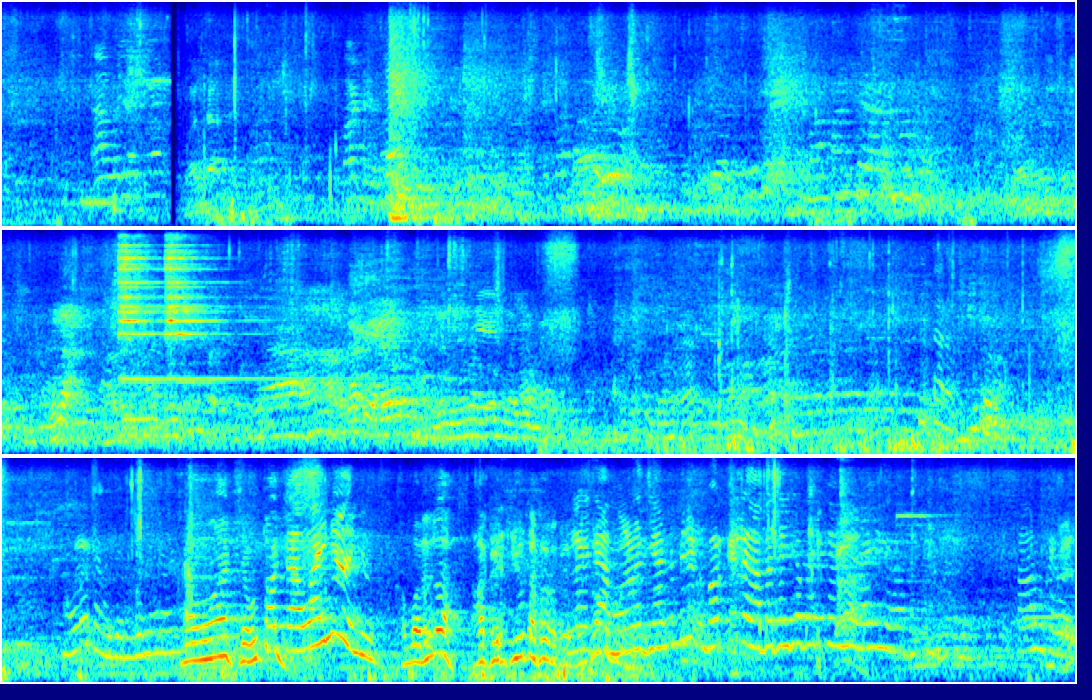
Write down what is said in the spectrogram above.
એટલે જા, માણસ જ્યાં ને મિનિટ બરકેલે આ બધા જ્યાં બરકેલે આવી સારું કહેવાય.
